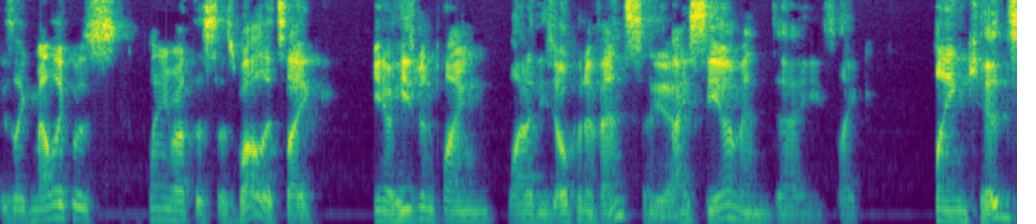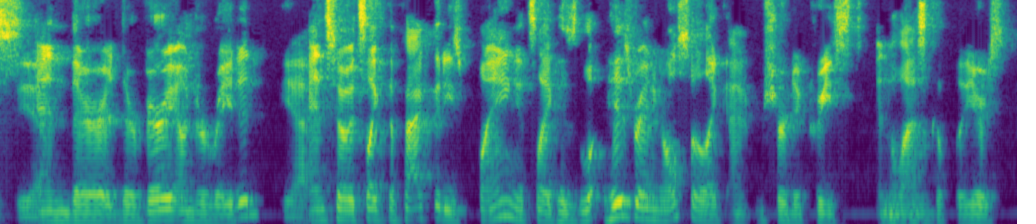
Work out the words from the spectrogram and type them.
is like Melik was complaining about this as well. It's like you know he's been playing a lot of these open events, and yeah. I see him, and uh, he's like playing kids yeah. and they're they're very underrated yeah and so it's like the fact that he's playing it's like his his rating also like i'm sure decreased in the mm-hmm. last couple of years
